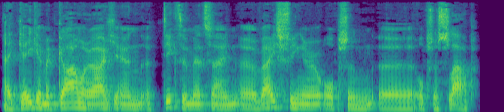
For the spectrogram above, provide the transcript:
Hij keek in mijn cameraatje en uh, tikte met zijn uh, wijsvinger op zijn, uh, op zijn slaap.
